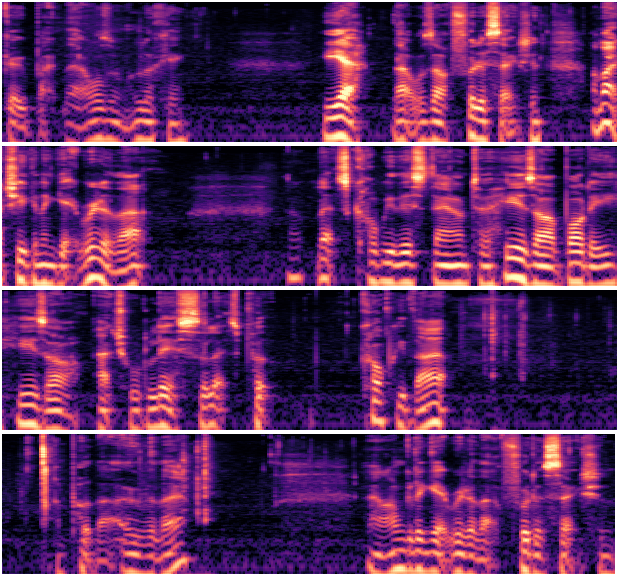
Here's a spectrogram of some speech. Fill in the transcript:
go back there. I wasn't looking. Yeah, that was our footer section. I'm actually going to get rid of that. Let's copy this down to here's our body, here's our actual list. So let's put copy that and put that over there. And I'm going to get rid of that footer section.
